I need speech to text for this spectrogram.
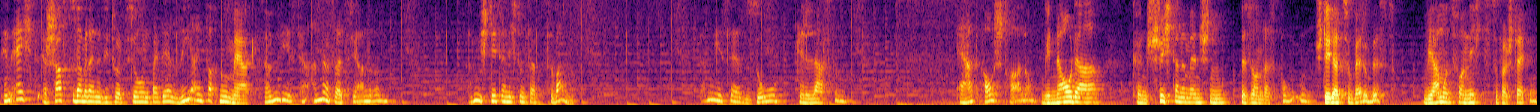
In echt erschaffst du damit eine Situation, bei der sie einfach nur merkt, irgendwie ist er anders als die anderen. Irgendwie steht er nicht unter Zwang. Irgendwie ist er so gelassen. Er hat Ausstrahlung. Genau da können schüchterne Menschen besonders punkten. Steh dazu, wer du bist. Wir haben uns vor nichts zu verstecken.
